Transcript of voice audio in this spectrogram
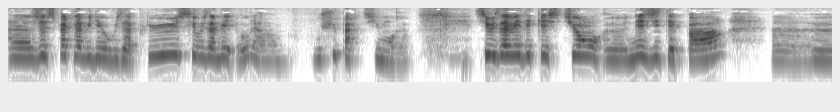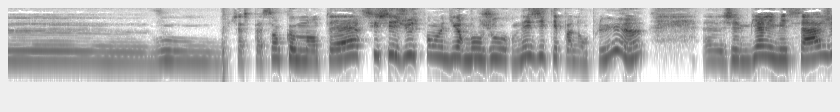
J'espère que la vidéo vous a plu. Si vous avez... Oh là, je suis partie, moi, là. Si vous avez des questions, n'hésitez pas. Vous, ça se passe en commentaire. Si c'est juste pour me dire bonjour, n'hésitez pas non plus. Hein. J'aime bien les messages.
